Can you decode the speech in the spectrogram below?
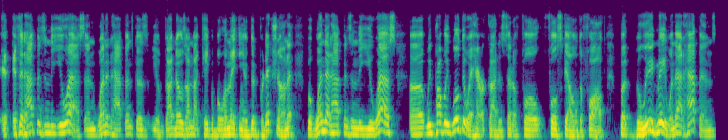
if it happens in the U.S. and when it happens, because you know, God knows I'm not capable of making a good prediction on it. But when that happens in the U.S., uh, we probably will do a haircut instead of full full scale default. But believe me, when that happens,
